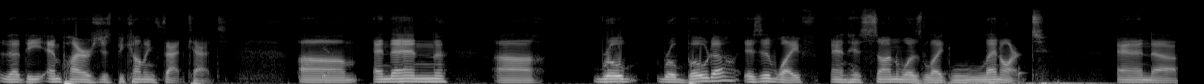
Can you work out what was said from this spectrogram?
that the empire is just becoming fat cats. Um, and then uh, Ro- Roboda is his wife, and his son was like Lenart, and uh,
